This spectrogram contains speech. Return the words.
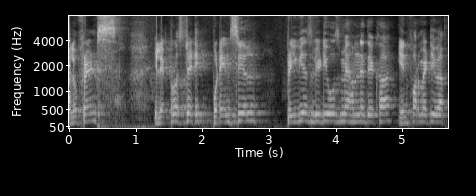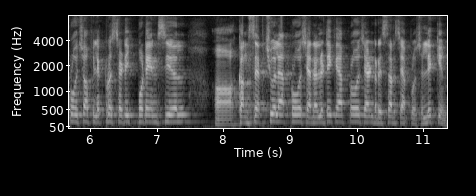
Hello friends electrostatic potential previous videos में हमने देखा informative approach of electrostatic potential conceptual approach analytic approach and research approach लेकिन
